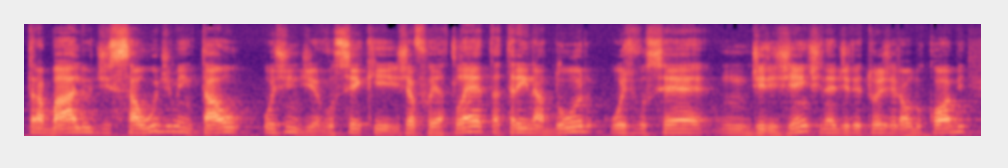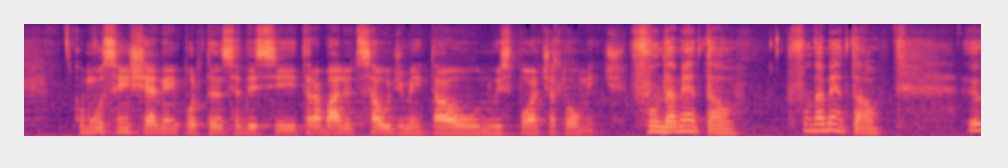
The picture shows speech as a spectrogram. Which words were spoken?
trabalho de saúde mental hoje em dia? Você que já foi atleta, treinador, hoje você é um dirigente, né, diretor-geral do COB. Como você enxerga a importância desse trabalho de saúde mental no esporte atualmente? Fundamental, fundamental. Eu,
